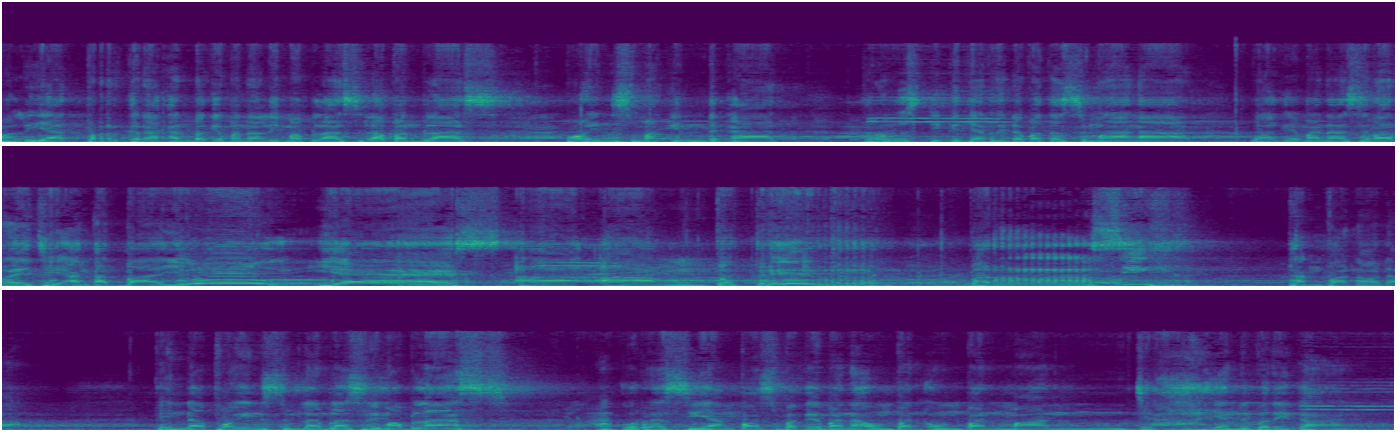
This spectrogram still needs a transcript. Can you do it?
melihat pergerakan bagaimana 15-18 poin semakin dekat terus dikejar tidak patah semangat bagaimana setelah Reji angkat Bayu yes Aang petir bersih tanpa noda Pindah poin 19-15. Akurasi yang pas bagaimana umpan-umpan manja yang diberikan.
